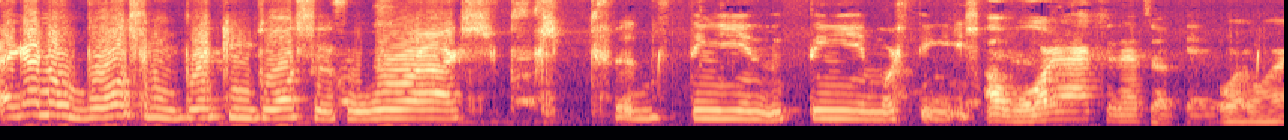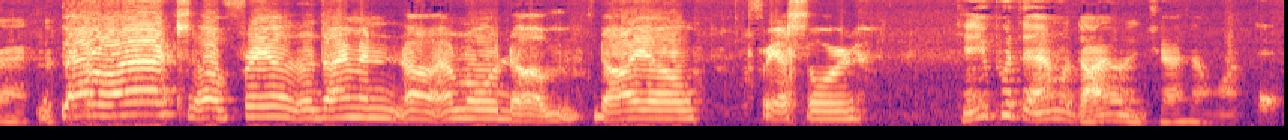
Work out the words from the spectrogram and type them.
I got no blocks and I'm breaking blocks with war axe, thingy and thingy and more thingies. Oh, war axe. That's okay. War war axe. Battle axe, uh, Freya, the diamond, uh, emerald, um, dio, Freya sword. Can you put the emerald dial in chat? I want it.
